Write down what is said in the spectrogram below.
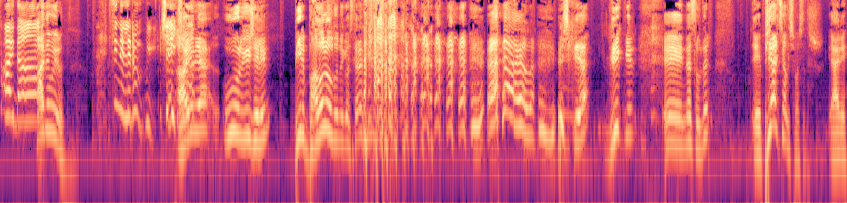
Hayda. Hadi buyurun. Sinirlerim şey. Hayır ya. Uğur Yücel'in bir balon olduğunu gösteren film. Hay Allah. Eşkıya büyük bir e, nasıldır? E, PR çalışmasıdır. Yani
